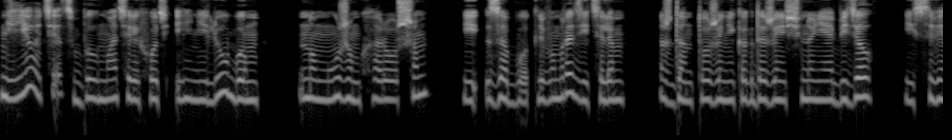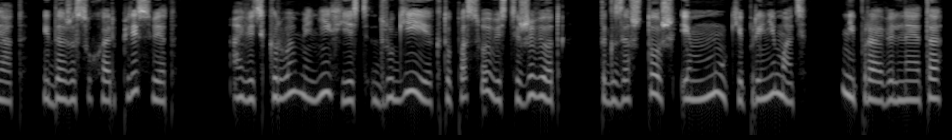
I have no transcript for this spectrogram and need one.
Ее отец был матери хоть и не любым, но мужем хорошим и заботливым родителем. Ждан тоже никогда женщину не обидел, и свят, и даже сухарь-пересвет. А ведь кроме них есть другие, кто по совести живет. Так за что ж им муки принимать? Неправильно это.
